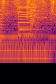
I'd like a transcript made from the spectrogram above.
Bye.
